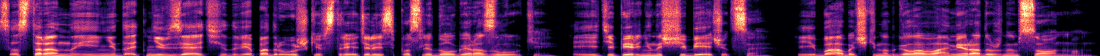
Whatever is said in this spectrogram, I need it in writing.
Со стороны, не дать не взять, две подружки встретились после долгой разлуки и теперь не нащебечутся, и бабочки над головами радужным сонмом.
